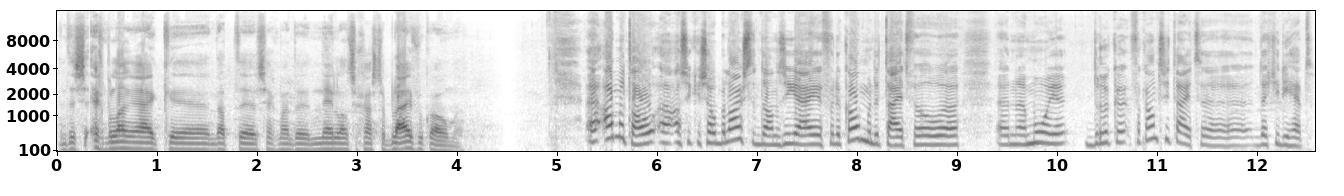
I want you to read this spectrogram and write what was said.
Het is echt belangrijk uh, dat zeg maar de Nederlandse gasten blijven komen. Uh, al met al, uh, als ik je zo beluister, dan zie jij voor de komende tijd wel uh, een mooie, drukke vakantietijd dat je die hebt.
